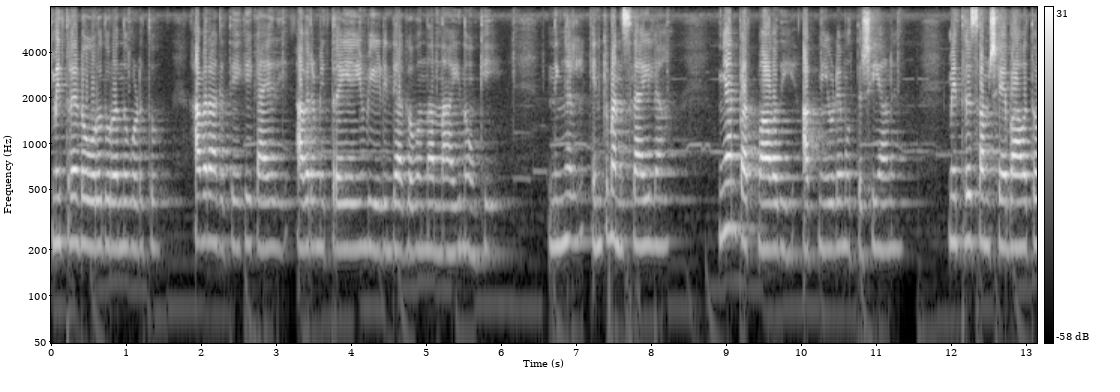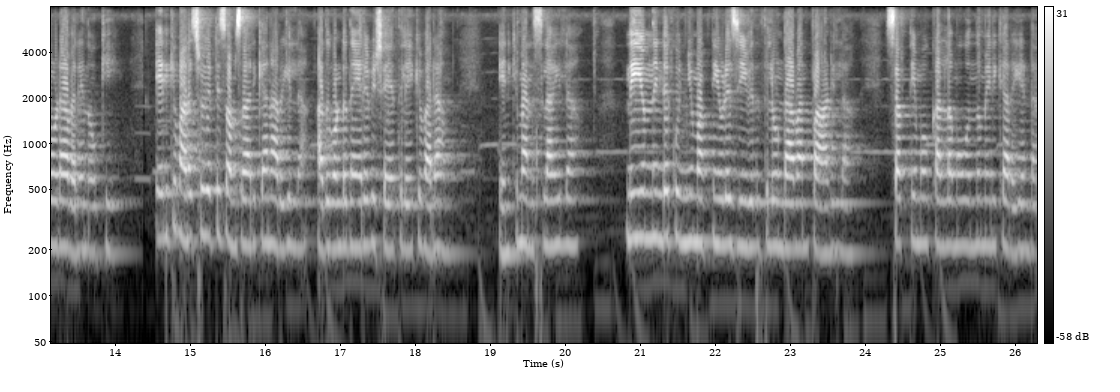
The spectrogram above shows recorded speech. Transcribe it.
മിത്ര ഡോറ് തുറന്നു കൊടുത്തു അവർ അകത്തേക്ക് കയറി അവർ മിത്രയെയും വീടിന്റെ അകവും നന്നായി നോക്കി. നിങ്ങൾ എനിക്ക് മനസ്സിലായില്ല. ഞാൻ പത്മാവതി അഗ്നിയുടെ മുത്തശ്ശിയാണ്. മിത്ര സംശയഭാവത്തോടെ അവരെ നോക്കി. എനിക്ക് വളച്ചുകെട്ടി സംസാരിക്കാൻ അറിയില്ല. അതുകൊണ്ട് നേരെ വിഷയത്തിലേക്ക് വരാം. എനിക്ക് മനസ്സിലായില്ല. നീയും നിന്റെ കുഞ്ഞും അഗ്നിയുടെ ജീവിതത്തിൽ ഉണ്ടാവാൻ പാടില്ല. സത്യമോ കള്ളമോ ഒന്നും എനിക്കറിയണ്ട.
